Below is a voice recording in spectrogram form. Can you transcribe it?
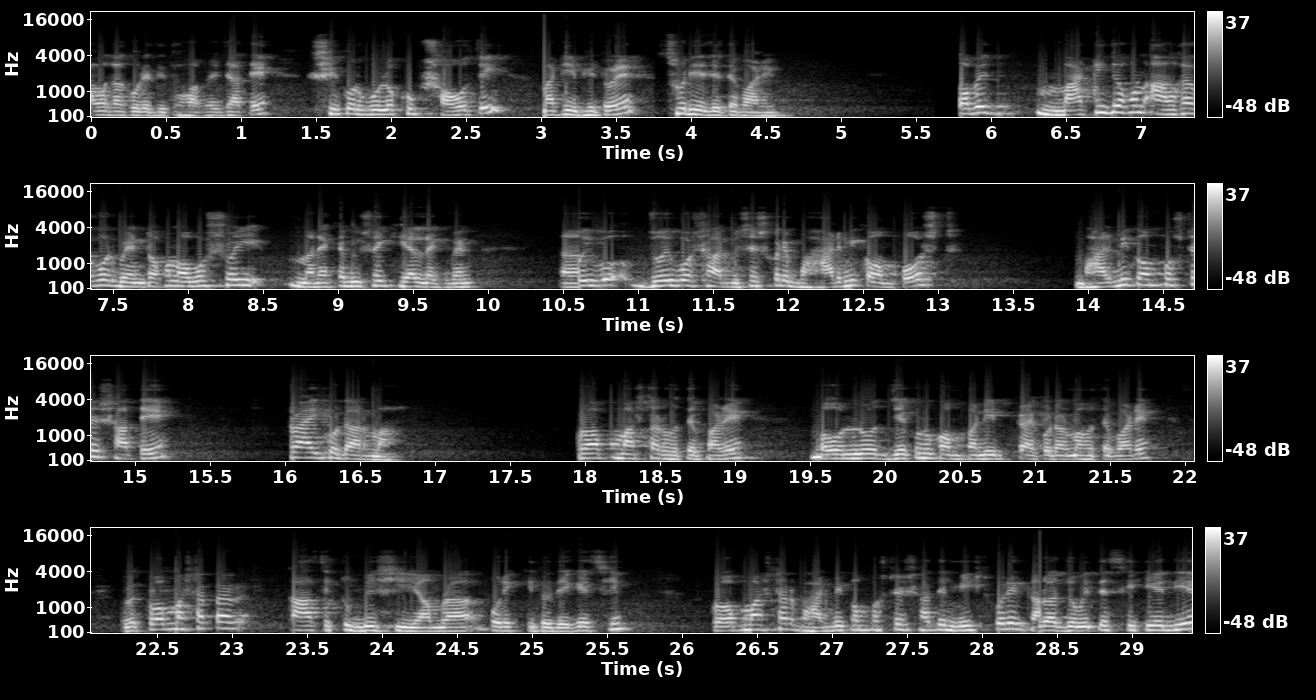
আলগা করে দিতে হবে, যাতে শিকড়গুলো খুব সহজেই মাটির ভিতরে ছড়িয়ে যেতে পারে। তবে মাটি যখন আলগা করবেন, তখন অবশ্যই মানে একটা বিষয় খেয়াল রাখবেন জৈব জৈব সার, বিশেষ করে ভার্মি কম্পোস্ট, ভার্মি কম্পোস্টের সাথে ট্রাইকোডার্মা, ক্রপ মাস্টার হতে পারে বা অন্য যে কোনো কোম্পানির ট্রাইকোডার্মা হতে পারে। তবে ক্রপ মাস্টারটার কাজ একটু বেশি, আমরা পরীক্ষিত দেখেছি। ক্রপ মাস্টার ভার্মি কম্পোস্টের সাথে মিক্সড করে গাড়া জমিতে ছিটিয়ে দিয়ে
